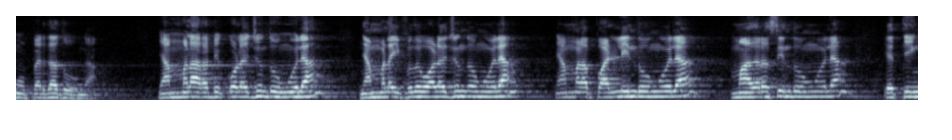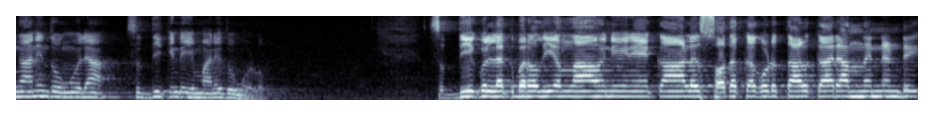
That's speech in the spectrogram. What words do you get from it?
മൂപ്പരത തൂങ്ങാം. നമ്മൾ അറബി കോളേജും തൂങ്ങൂല നമ്മളെ ഇഫ്ദ് കോളേജും തൂങ്ങൂല നമ്മളെ പള്ളിയും തൂങ്ങൂല മദ്രസയും തൂങ്ങൂല എത്തിങ്ങാനും തൂങ്ങൂല. സിദ്ദീഖിന്റെ ഈമാനേ തൂങ്ങുള്ളൂ. സിദ്ദീഖുൽ അക്ബർ അള്ളാഹുവിനേക്കാൾ സ്വതക്ക കൊടുത്ത ആൾക്കാർ അന്ന് തന്നെ ഉണ്ട്.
